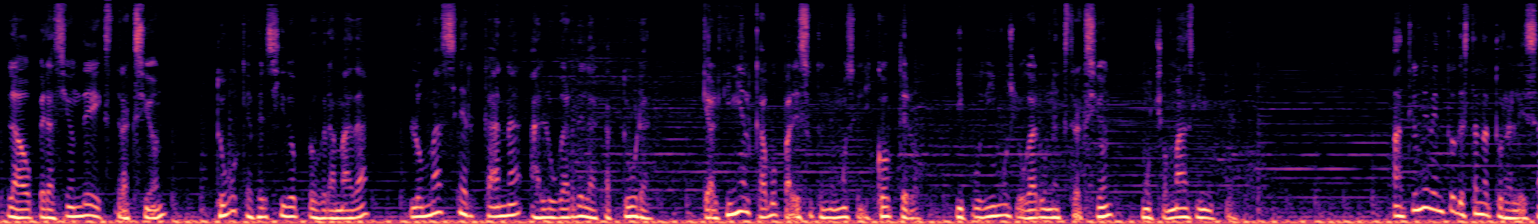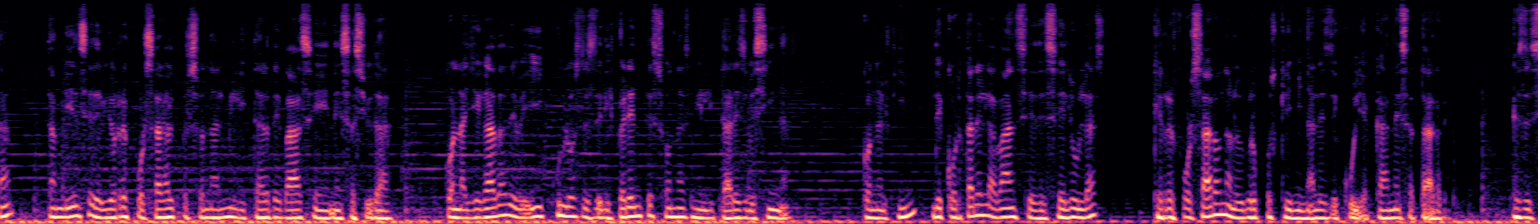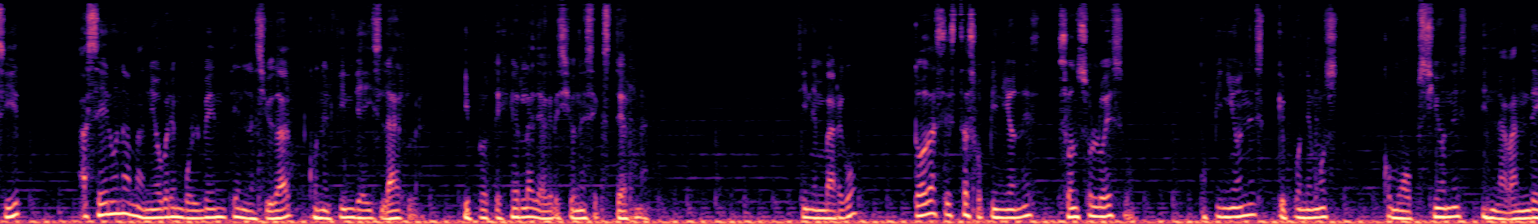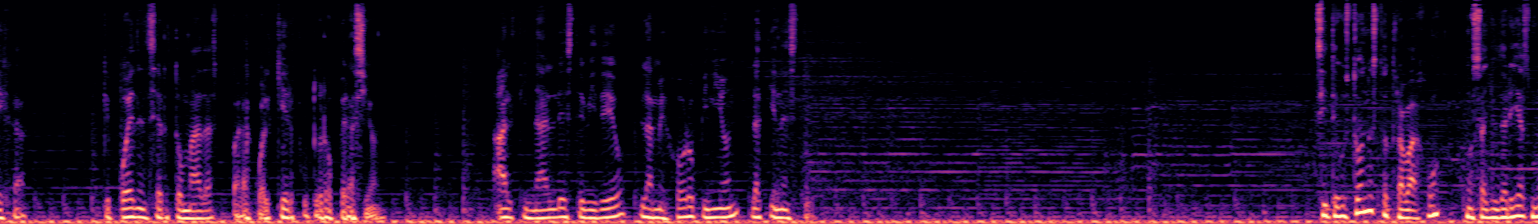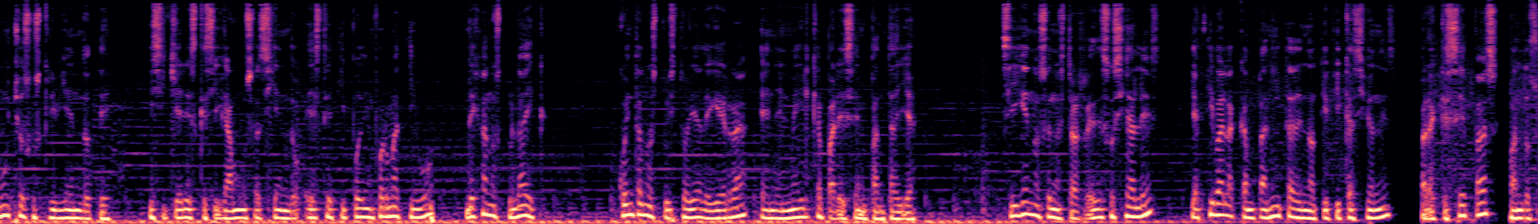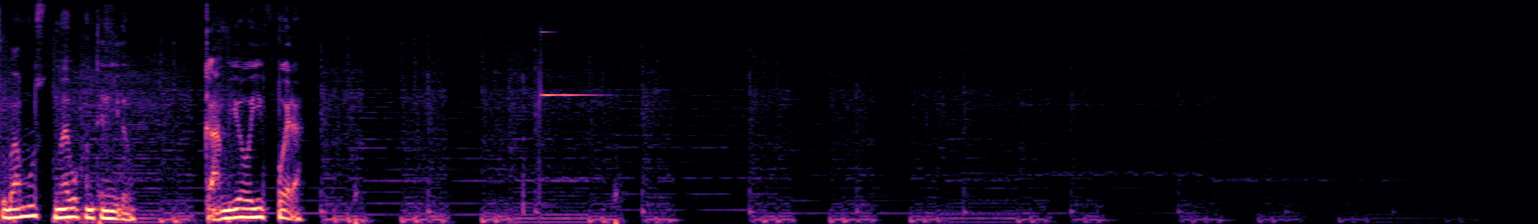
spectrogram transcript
la operación de extracción tuvo que haber sido programada lo más cercana al lugar de la captura, que al fin y al cabo para eso tenemos helicóptero y pudimos lograr una extracción mucho más limpia. Ante un evento de esta naturaleza, también se debió reforzar al personal militar de base en esa ciudad, con la llegada de vehículos desde diferentes zonas militares vecinas, con el fin de cortar el avance de células que reforzaron a los grupos criminales de Culiacán esa tarde, es decir, hacer una maniobra envolvente en la ciudad con el fin de aislarla y protegerla de agresiones externas. Sin embargo, todas estas opiniones son solo eso, opiniones que ponemos como opciones en la bandeja que pueden ser tomadas para cualquier futura operación. Al final de este video, la mejor opinión la tienes tú. Si te gustó nuestro trabajo, nos ayudarías mucho suscribiéndote y si quieres que sigamos haciendo este tipo de informativo, déjanos tu like. Cuéntanos tu historia de guerra en el mail que aparece en pantalla. Síguenos en nuestras redes sociales y activa la campanita de notificaciones para que sepas cuando subamos nuevo contenido. Cambio y fuera.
